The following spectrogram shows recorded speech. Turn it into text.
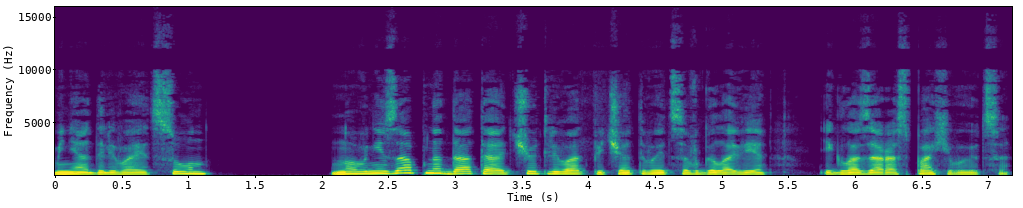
меня одолевает сон, но внезапно дата отчетливо отпечатывается в голове, и глаза распахиваются.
